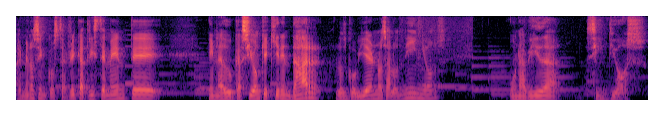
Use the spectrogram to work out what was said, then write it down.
al menos en Costa Rica, tristemente, en la educación que quieren dar los gobiernos a los niños. Una vida sin Dios.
